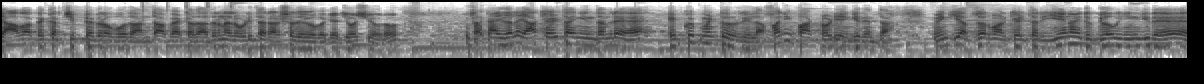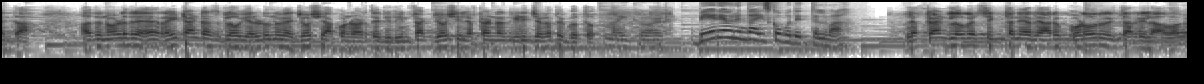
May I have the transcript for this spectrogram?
ಯಾವ ಬೇಕಾದ್ರೆ ಚಿಪ್ ಎಗರೋಬಹುದು ಅಂತ ಬ್ಯಾಟ್ ಅದು. ಅದ್ರಲ್ಲಿ ಹೊಡಿತಾರೆ ಹರ್ಷದೇವ್ ಬಗ್ಗೆ ಜೋಶಿ ಅವರು. ಇನ್ಫ್ಯಾಕ್ಟ್ ಇದೆಲ್ಲ ಯಾಕೆ ಹೇಳ್ತಾ ಇದೀನಿ ಅಂತಂದ್ರೆ ಎಕ್ವಿಪ್ಮೆಂಟ್ ಇರಲಿಲ್ಲ. ಫನಿ ಪಾರ್ಟ್ ನೋಡಿ ಹೆಂಗಿದೆ ಅಂತ. ವೆಂಕಿ ಅಬ್ಸರ್ವ್ ಮಾಡಿ ಕೇಳ್ತಾರೆ ಏನೋ ಇದು ಗ್ಲೌ ಹಿಂಗಿದೆ ಅಂತ. ಅದು ನೋಡಿದ್ರೆ ರೈಟ್ ಹ್ಯಾಂಡರ್ಸ್ ಗ್ಲೌ ಎರಡೂ ಜೋಶಿ ಹಾಕೊಂಡು ಆಡ್ತಾ ಇದ್ದಿದ್ದು. ಇನ್ಫ್ಯಾಕ್ಟ್ ಜೋಶಿ ಲೆಫ್ಟ್ ಹ್ಯಾಂಡರ್ ಇಡೀ ಜಗತ್ತಿಗೆ ಗೊತ್ತು. ಬೇರೆಯವರಿಂದ ಇಸ್ಕೋಬೋದಿತ್ತಲ್ವಾ? ಲೆಫ್ಟ್ ಹ್ಯಾಂಡ್ ಗ್ಲೋಗಳು ಸಿಗ್ತಾನೆ ಇರ್ಲಿ. ಯಾರು ಕೊಡೋರು ಇರ್ತಾ ಇರ್ಲಿಲ್ಲ ಅವಾಗ.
